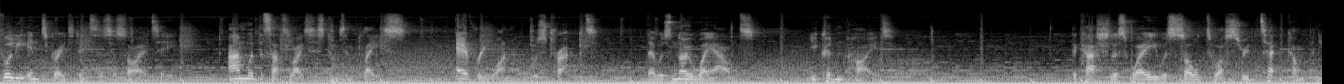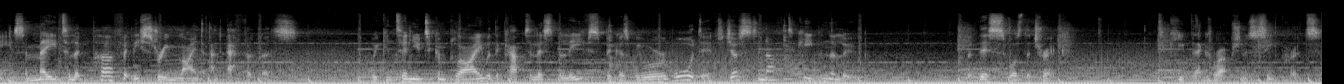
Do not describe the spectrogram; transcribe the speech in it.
fully integrated into society, and with the satellite systems in place, everyone was tracked. There was no way out. You couldn't hide. The cashless way was sold to us through the tech companies and made to look perfectly streamlined and effortless. We continued to comply with the capitalist beliefs because we were rewarded just enough to keep in the loop. But this was the trick. To keep their corruption a secret,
